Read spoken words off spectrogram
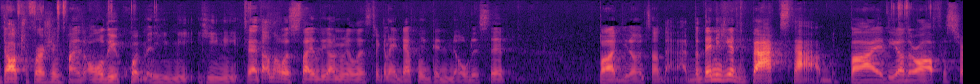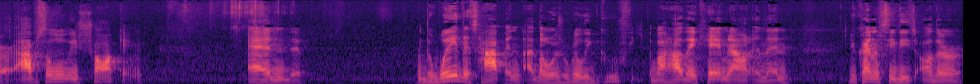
Dr. Pershing finds all the equipment he me- he needs. I thought that was slightly unrealistic, and I definitely did notice it. But you know, it's not that bad. But then he gets backstabbed by the other officer. Absolutely shocking. And the way this happened, I thought was really goofy about how they came out, and then you kind of see these other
